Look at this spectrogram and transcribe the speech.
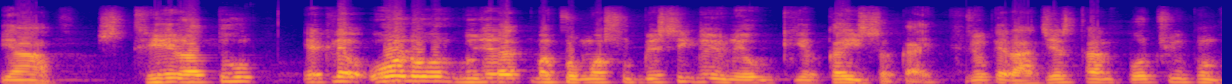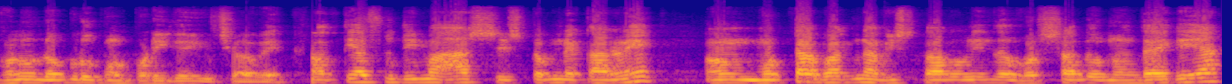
ત્યાં સ્થિર હતું. એટલે ઓલ ઓવર ગુજરાતમાં ચોમાસું બેસી ગયું ને એવું કહી શકાય. જો કે રાજસ્થાન પહોંચ્યું પણ ઘણું નબળું પણ પડી ગયું છે હવે. અત્યાર સુધીમાં આ સિસ્ટમને કારણે મોટા ભાગના વિસ્તારોની અંદર વરસાદો નોંધાઈ ગયા.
